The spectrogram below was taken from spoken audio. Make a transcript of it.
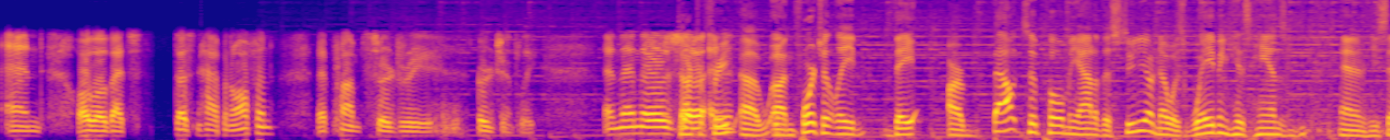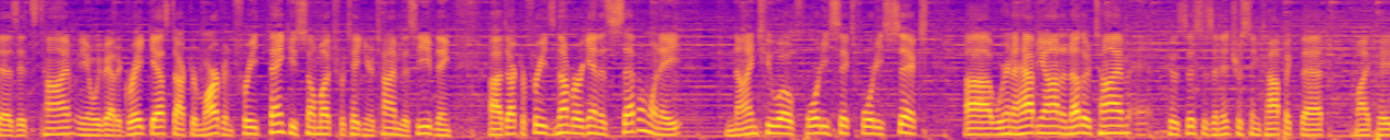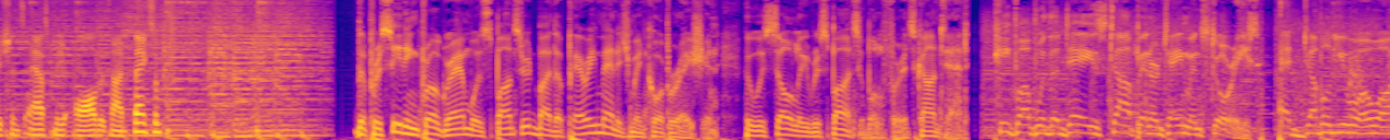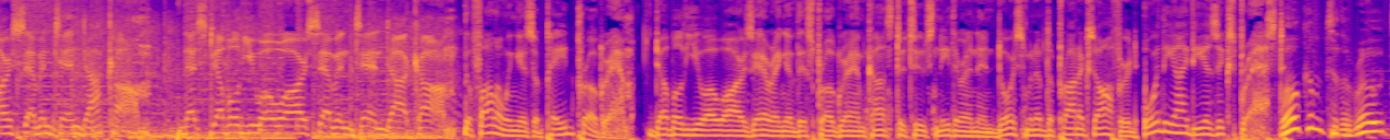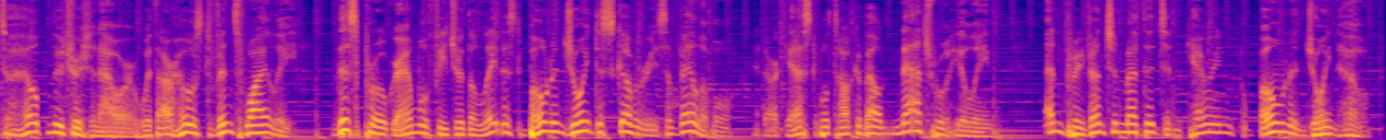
and although that doesn't happen often, that prompts surgery urgently. And then there's Dr. Uh, uh, unfortunately, they are about to pull me out of the studio. Noah's waving his hands and he says it's time. You know, we've got a great guest, Dr. Marvin Fried. Thank you so much for taking your time this evening. Uh, Dr. Fried's number again is 718 920 4646. Uh, we're going to have you on another time because this is an interesting topic that my patients ask me all the time. Thanks. The preceding program was sponsored by the Perry Management Corporation, who is solely responsible for its content. Keep up with the day's top entertainment stories at WOR710.com. That's WOR710.com. The following is a paid program. WOR's airing of this program constitutes neither an endorsement of the products offered or the ideas expressed. Welcome to the Road to Health Nutrition Hour with our host, Vince Wiley. This program will feature the latest bone and joint discoveries available, and our guest will talk about natural healing and prevention methods in caring for bone and joint health.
